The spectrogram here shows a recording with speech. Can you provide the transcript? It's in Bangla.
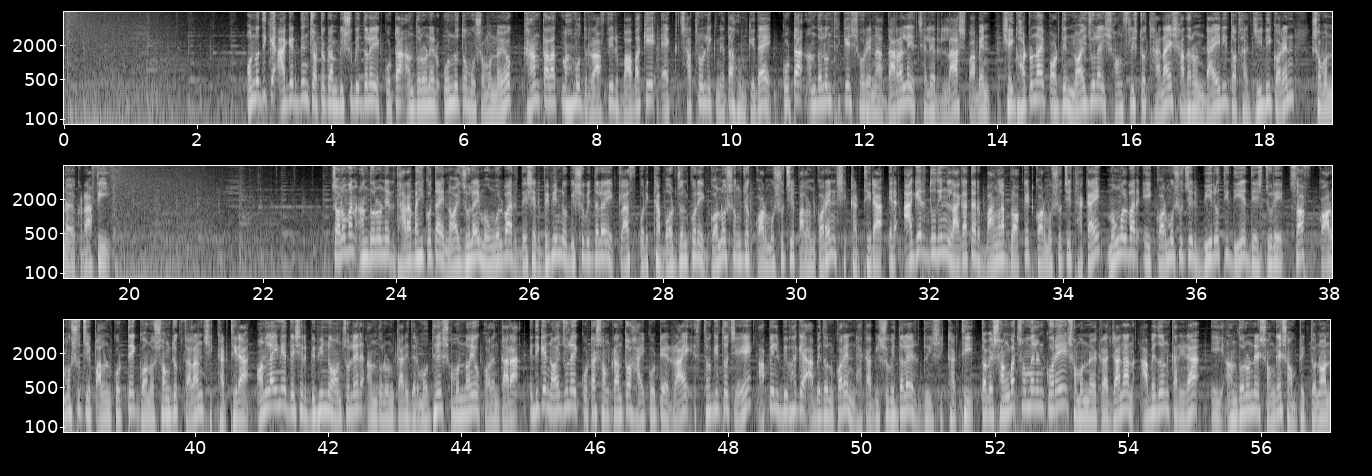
অন্যদিকে আগের দিন চট্টগ্রাম বিশ্ববিদ্যালয়ে কোটা আন্দোলনের অন্যতম সমন্বয়ক খান তালাত মাহমুদ রাফির বাবাকে এক ছাত্রলীগ নেতা হুমকি দেয়। কোটা আন্দোলন থেকে সরে না দাঁড়ালে ছেলের লাশ পাবেন। সেই ঘটনায় পরদিন নয় জুলাই সংশ্লিষ্ট থানায় সাধারণ ডায়েরি তথা জিডি করেন সমন্বয়ক রাফি। চলমান আন্দোলনের ধারাবাহিকতায় নয় জুলাই মঙ্গলবার দেশের বিভিন্ন বিশ্ববিদ্যালয়ে ক্লাস পরীক্ষা বর্জন করে গণসংযোগ কর্মসূচি পালন করেন শিক্ষার্থীরা। এর আগের দুদিন লাগাতার বাংলা ব্লকেট কর্মসূচি থাকায় মঙ্গলবার এই কর্মসূচির বিরতি দিয়ে দেশজুড়ে সফট কর্মসূচি পালন করতে গণসংযোগ চালান শিক্ষার্থীরা। অনলাইনে দেশের বিভিন্ন অঞ্চলের আন্দোলনকারীদের মধ্যে সমন্বয়ও করেন তারা। এদিকে নয় জুলাই কোটা সংক্রান্ত হাইকোর্টের রায় স্থগিত চেয়ে আপিল বিভাগে আবেদন করেন ঢাকা বিশ্ববিদ্যালয়ের দুই শিক্ষার্থী। তবে সংবাদ সম্মেলন করে সমন্বয়করা জানান আবেদনকারীরা এই আন্দোলনের সঙ্গে সম্পৃক্ত নন।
